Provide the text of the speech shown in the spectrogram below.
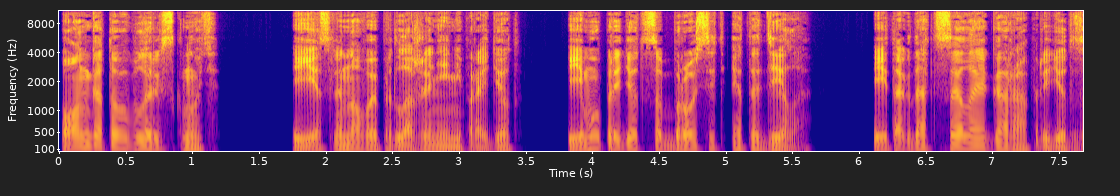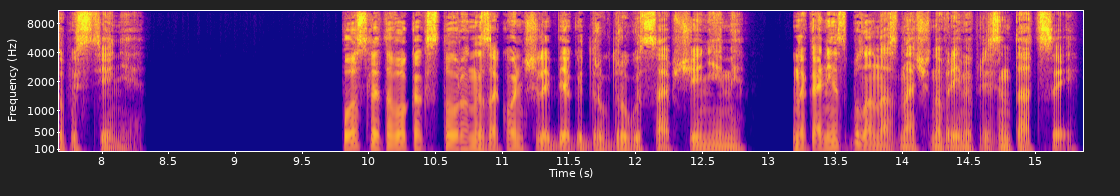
Он готов был рискнуть. И если новое предложение не пройдет, ему придется бросить это дело. И тогда целая гора придет в запустение. После того, как стороны закончили бегать друг другу с сообщениями, наконец было назначено время презентации.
